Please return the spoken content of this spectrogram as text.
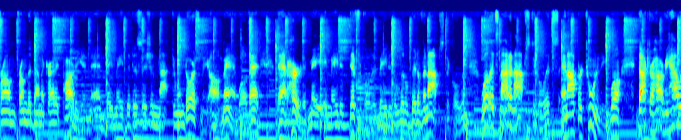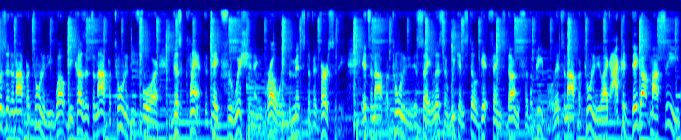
from from the Democratic Party, and, and they made the decision not to endorse me. Oh man, well that that hurt. It made it made it difficult. It made it a little bit of an obstacle. And well, it's not an obstacle. It's an opportunity. Well, Dr. Harvey, how is it an opportunity? Well, because it's an opportunity for this plant to take fruition and grow in the midst of adversity. It's an opportunity to say, listen, we can still get things done for the people. It's an opportunity. Like I could dig up my seed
